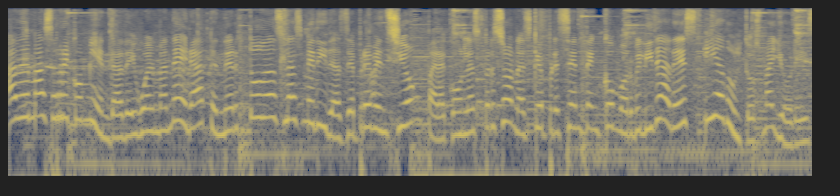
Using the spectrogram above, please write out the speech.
Además, recomienda de igual manera tener todas las medidas de prevención para con las personas que presenten comorbilidades y adultos mayores.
